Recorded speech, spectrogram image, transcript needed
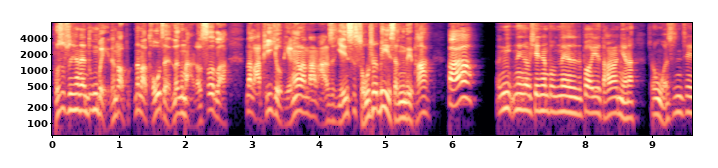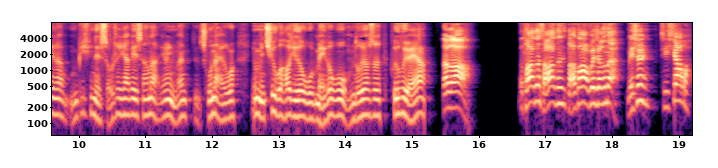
不是说像在东北的那老那老头枕扔哪都是了，那俩啤酒瓶啊，那哪是人是收拾卫生的。他啊，你那个先生不，那个不好意思打扰你了。说我是这个，我们必须得收拾一下卫生的，因为你们出哪个屋，因为你们去过好几个屋，每个屋我们都要是恢复原样。大哥，那他那啥，那打扫卫生的，没事，接下吧。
